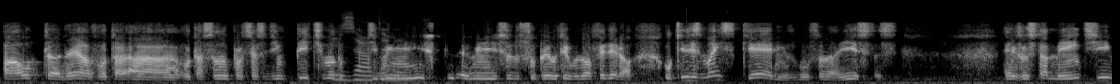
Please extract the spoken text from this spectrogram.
pauta né, a, vota, a votação do processo de impeachment do, de ministro, né, ministro do Supremo Tribunal Federal. O que eles mais querem, os bolsonaristas, é justamente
